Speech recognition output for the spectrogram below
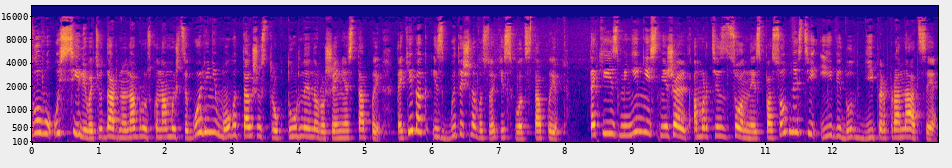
слову, усиливать ударную нагрузку на мышцы голени могут также структурные нарушения стопы, такие как избыточно высокий свод стопы. Такие изменения снижают амортизационные способности и ведут к гиперпронации,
